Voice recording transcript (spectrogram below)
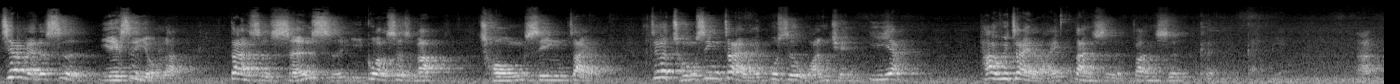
将来的事也是有了，但是神使已过的是什么？重新再来。这个重新再来不是完全一样，他会再来，但是方式可能啊。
